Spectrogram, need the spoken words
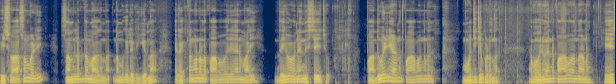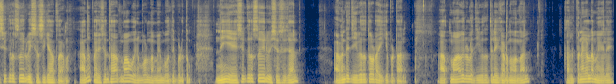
വിശ്വാസം വഴി സംലബ്ധമാകുന്ന നമുക്ക് ലഭിക്കുന്ന രക്തം കൊണ്ടുള്ള പാപപരിഹാരമായി ദൈവം അവനെ നിശ്ചയിച്ചു. അപ്പോൾ അതുവഴിയാണ് പാപങ്ങൾ മോചിക്കപ്പെടുന്നത്. അപ്പോൾ ഒരുവന്റെ പാപം എന്താണ്? യേശു ക്രിസ്തുവിൽ വിശ്വസിക്കാത്തതാണ്. അത് പരിശുദ്ധാത്മാവ് വരുമ്പോൾ നമ്മെ ബോധ്യപ്പെടുത്തും. നീ യേശു ക്രിസ്തുവിൽ വിശ്വസിച്ചാൽ അവന്റെ ജീവിതത്തോട് ഐക്യപ്പെട്ടാൽ ആത്മാവിലുള്ള ജീവിതത്തിലേക്ക് കടന്നു വന്നാൽ കൽപ്പനകളുടെ മേലെ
